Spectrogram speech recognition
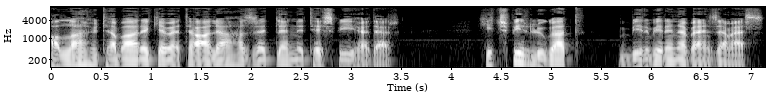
Allahü Tebareke ve Teala Hazretlerini tesbih eder. Hiçbir lügat birbirine benzemez.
